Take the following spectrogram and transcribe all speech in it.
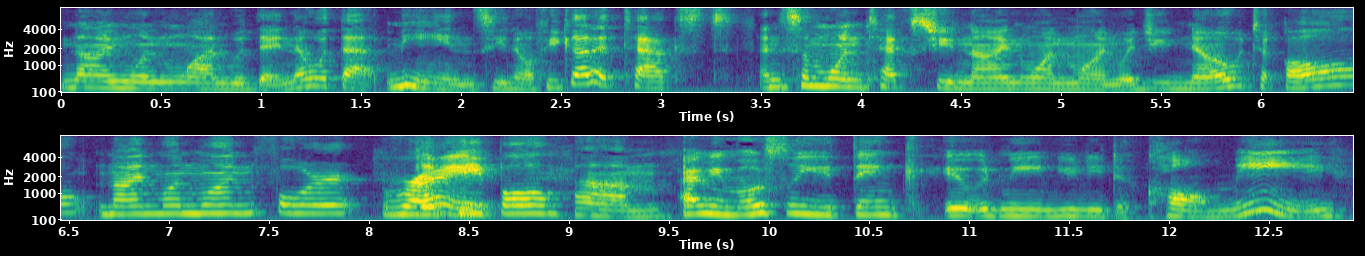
911, would they know what that means? You know, if you got a text and someone texts you 911, would you know to call 911 for Right. the people? Um, I mean, mostly you think it would mean you need to call me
